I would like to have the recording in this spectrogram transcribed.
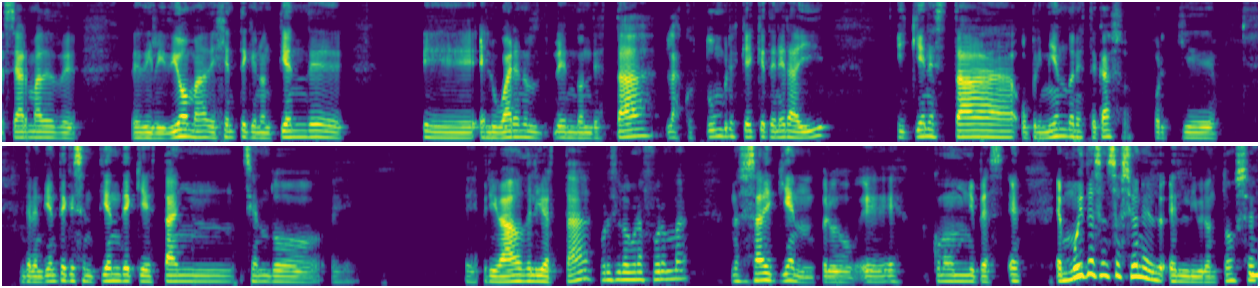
se arma desde, desde el idioma, de gente que no entiende eh, el lugar en, donde está, las costumbres que hay que tener ahí y quién está oprimiendo en este caso, porque independiente que se entiende que están siendo eh, eh, privados de libertad, por decirlo de alguna forma, no se sabe quién, pero es como un es, muy de sensación el, libro, entonces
